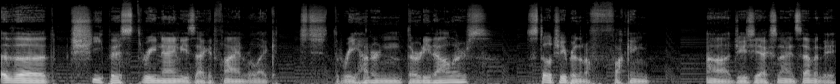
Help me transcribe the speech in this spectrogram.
the cheapest 390s I could find were like $330 still cheaper than a fucking uh, GTX 970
